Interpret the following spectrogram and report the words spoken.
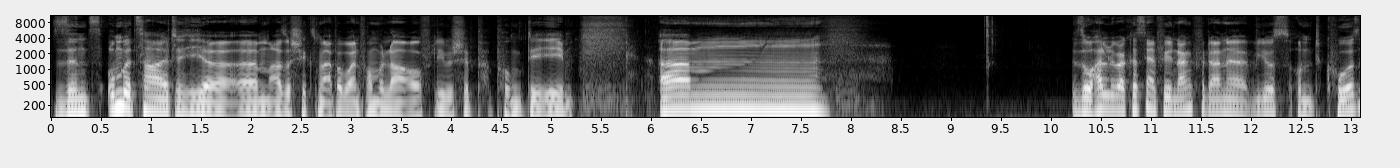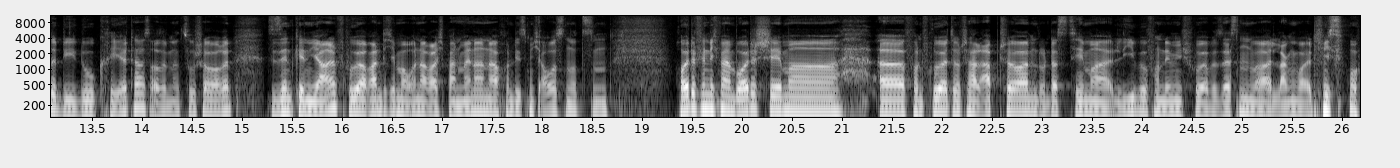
sind's unbezahlte hier. Ähm, also schick's mir einfach bei ein Formular auf liebeschip.de. Ähm, so, hallo lieber Christian, vielen Dank für deine Videos und Kurse, die du kreiert hast, also eine Zuschauerin. Sie sind genial. Früher rannte ich immer unerreichbaren Männern nach und ließ mich ausnutzen. Heute finde ich mein Beuteschema äh, von früher total abtörend und das Thema Liebe, von dem ich früher besessen war, langweilt mich so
